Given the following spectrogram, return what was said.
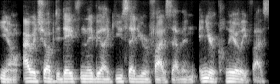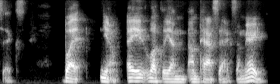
you know I would show up to dates and they'd be like, you said you were five seven and you're clearly five six, but you know I luckily I'm I'm past that because I'm married.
